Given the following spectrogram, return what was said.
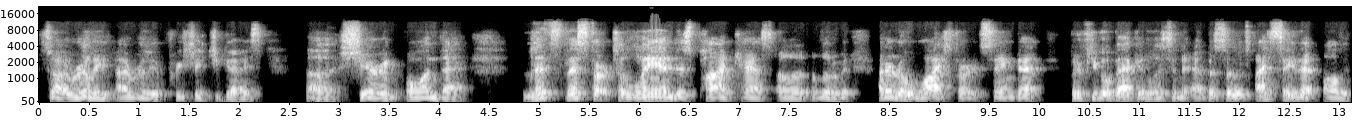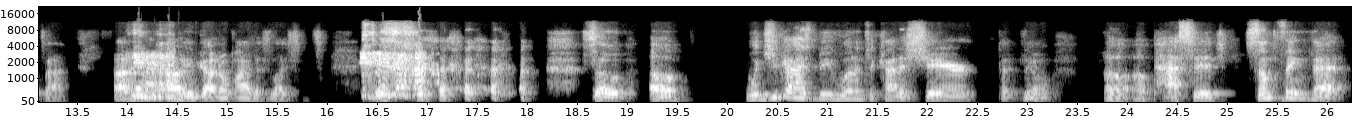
so I really I really appreciate you guys uh, sharing on that. Let's let's start to land this podcast a, a little bit. I don't know why I started saying that, but if you go back and listen to episodes, I say that all the time. I don't even, I don't even got no pilot's license. So, so um, would you guys be willing to kind of share, you know, uh, a passage, something that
